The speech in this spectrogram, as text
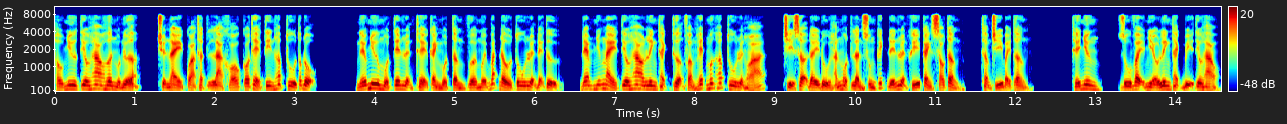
hầu như tiêu hao hơn một nửa, chuyện này quả thật là khó có thể tin hấp thu tốc độ. Nếu như một tên luyện thể cảnh một tầng vừa mới bắt đầu tu luyện đệ tử, đem những này tiêu hao linh thạch thượng phẩm hết mức hấp thu luyện hóa chỉ sợ đầy đủ hắn một lần xung kích đến luyện khí cảnh sáu tầng, thậm chí bảy tầng. Thế nhưng, dù vậy nhiều linh thạch bị tiêu hao,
